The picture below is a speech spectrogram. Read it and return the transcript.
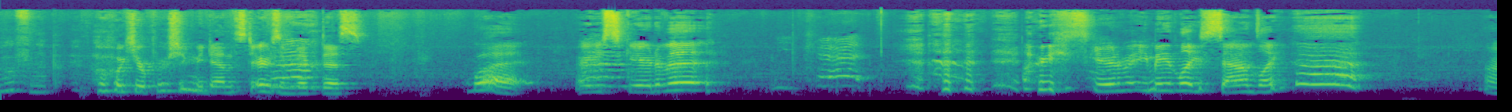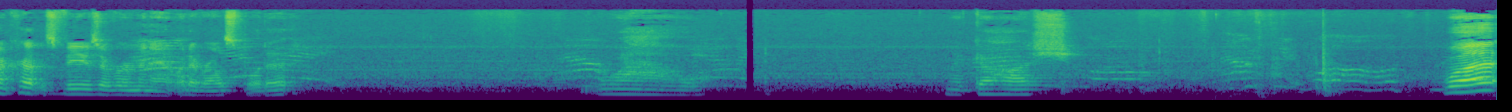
Oh, flip. Oh, you're pushing me down the stairs, Invictus. What? Are you scared of it? We can't. Are you scared of it? You made like sounds like ah. Oh crap! This video's over a minute. Whatever. I'll split it. Wow. My gosh. What?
